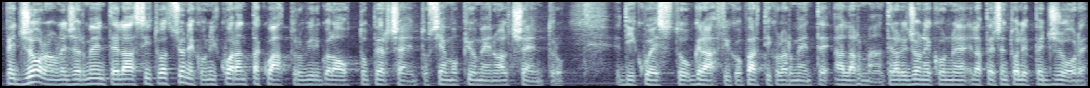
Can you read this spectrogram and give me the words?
peggiorano leggermente la situazione con il 44,8%, siamo più o meno al centro di questo grafico particolarmente allarmante. La regione con la percentuale peggiore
